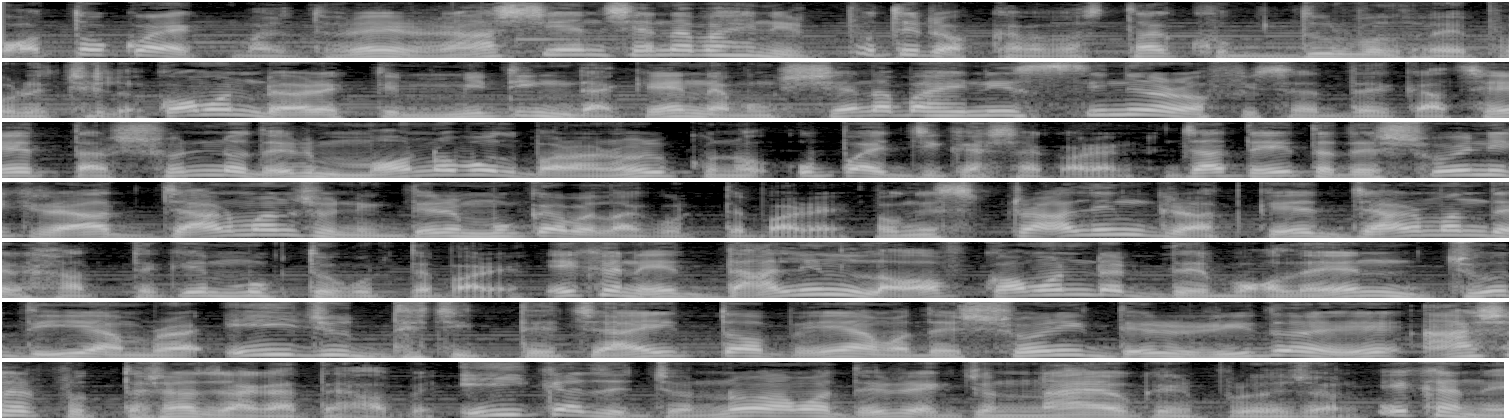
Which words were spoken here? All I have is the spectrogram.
গত কয়েক মাস ধরে রাশিয়ান সেনাবাহিনীর প্রতিরক্ষা ব্যবস্থা খুব দুর্বল হয়ে পড়েছিল। কমান্ডার একটি মিটিং ডাকেন এবং সেনাবাহিনীর সিনিয়র অফিসারদের কাছে তার সৈন্যদের মনোবল বাড়ানোর কোনো উপায় জিজ্ঞাসা করেন, যাতে তাদের সৈনিকরা জার্মান সৈনিকদের মোকাবেলা করতে পারে এবং স্ট্রালিনগ্রাদকে জার্মানদের হাত থেকে মুক্ত করতে পারে। এখানে দালিন লভ কমান্ডারদের বলেন যদি আমরা এই যুদ্ধে জিততে চাই, তবে আমাদের সৈনিকদের হৃদয়ে আশার প্রত্যাশা জাগাতে হবে। এই কাজের জন্য আমাদের একজন নায়কের প্রয়োজন। এখানে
